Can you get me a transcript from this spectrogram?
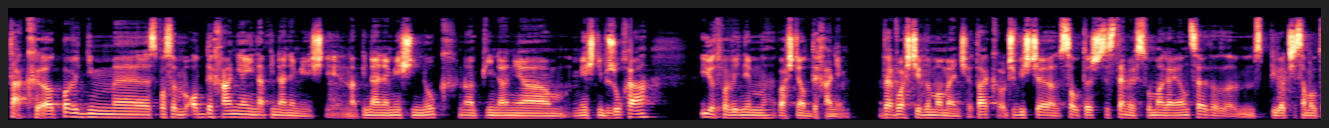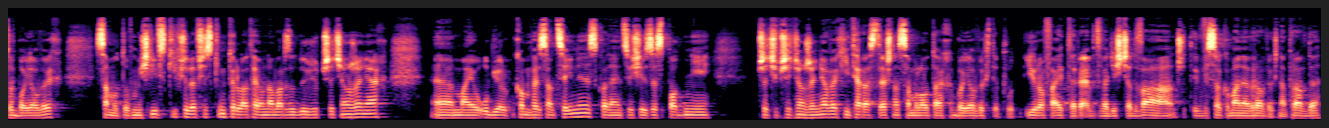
Tak, odpowiednim e, sposobem oddychania i napinania mięśni. Napinania mięśni nóg, napinania mięśni brzucha i odpowiednim właśnie oddychaniem we właściwym momencie, tak? Oczywiście są też systemy wspomagające, to piloci samolotów bojowych, samolotów myśliwskich przede wszystkim, które latają na bardzo dużych przeciążeniach, e, mają ubiór kompensacyjny składający się ze spodni przeciwprzeciążeniowych i teraz też na samolotach bojowych typu Eurofighter F-22 czy tych wysokomanewrowych naprawdę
